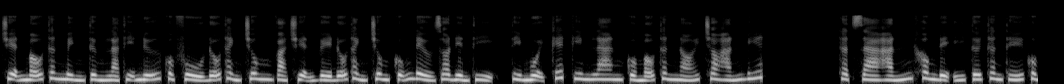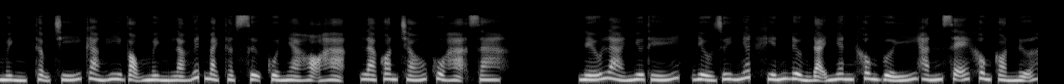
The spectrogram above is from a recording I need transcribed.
Chuyện mẫu thân mình từng là thị nữ của phủ Đỗ Thành Trung và chuyện về Đỗ Thành Trung cũng đều do Điền Thị, tỷ muội kết kim lan của mẫu thân nói cho hắn biết. Thật ra hắn không để ý tới thân thế của mình, thậm chí càng hy vọng mình là huyết mạch thật sự của nhà họ Hạ, là con cháu của Hạ gia. Nếu là như thế, điều duy nhất khiến đường đại nhân không vừa ý hắn sẽ không còn nữa.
